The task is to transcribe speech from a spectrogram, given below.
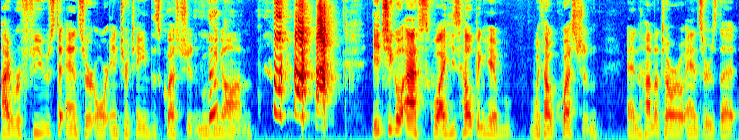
I refuse to answer or entertain this question. Moving on. Ichigo asks why he's helping him without question, and Hanataro answers that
